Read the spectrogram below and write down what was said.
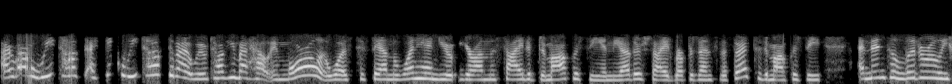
I remember we talked. I think we talked about it. We were talking about how immoral it was to say on the one hand you're you're on the side of democracy and the other side represents the threat to democracy, and then to literally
